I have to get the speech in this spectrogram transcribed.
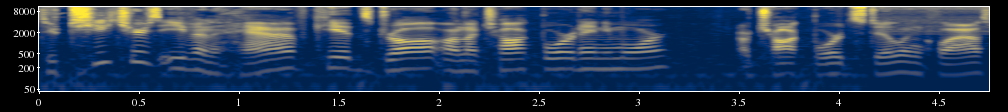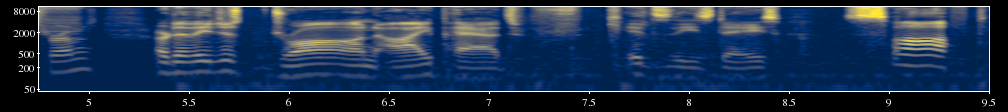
Do teachers even have kids draw on a chalkboard anymore? Are chalkboards still in classrooms? Or do they just draw on iPads? Kids these days. Soft.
